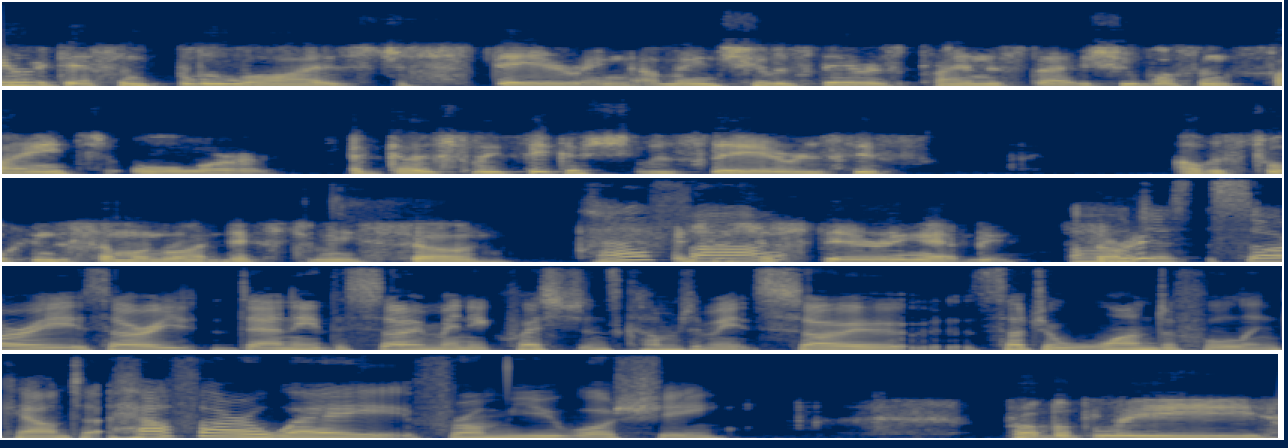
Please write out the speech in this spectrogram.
iridescent blue eyes just staring. I mean, she was there as plain as day. She wasn't faint or a ghostly figure. She was there as if I was talking to someone right next to me. So how far? And she was just staring at me. Oh, sorry? Oh, just, sorry, sorry, Danny. There's so many questions come to me. It's so such a wonderful encounter. How far away from you was she? Probably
